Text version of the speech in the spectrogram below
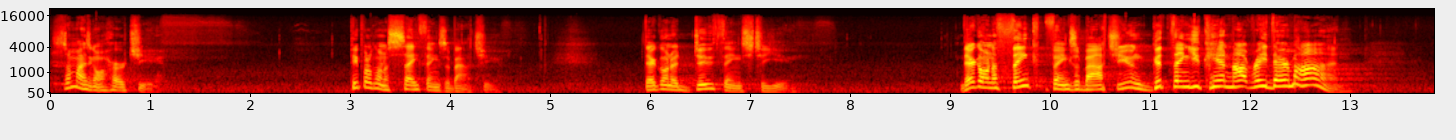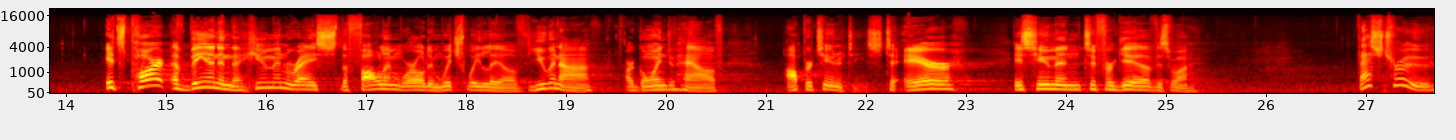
somebody's going to hurt you. People are going to say things about you, they're going to do things to you. They're going to think things about you, and good thing you cannot read their mind. It's part of being in the human race, the fallen world in which we live. You and I are going to have opportunities. To err is human, to forgive is why. That's true.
